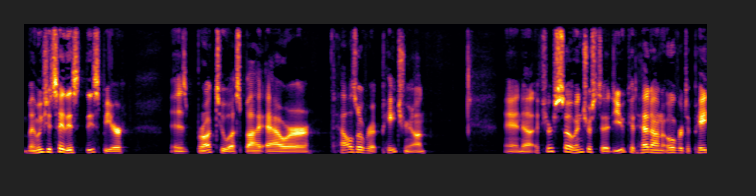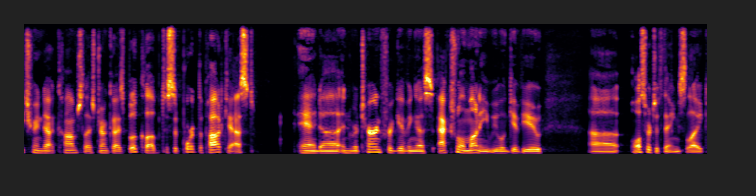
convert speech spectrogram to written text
But we should say this this beer is brought to us by our pals over at Patreon. And uh, if you're so interested, you could head on over to patreon.com slash drunk guys book club to support the podcast. And uh, in return for giving us actual money, we will give you uh, all sorts of things like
